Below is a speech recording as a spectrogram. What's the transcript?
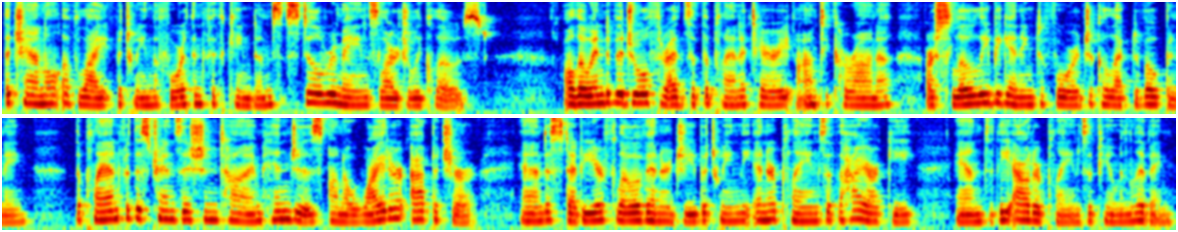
the channel of light between the fourth and fifth kingdoms still remains largely closed. Although individual threads of the planetary antahkarana are slowly beginning to forge a collective opening, the plan for this transition time hinges on a wider aperture and a steadier flow of energy between the inner planes of the hierarchy and the outer planes of human living.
